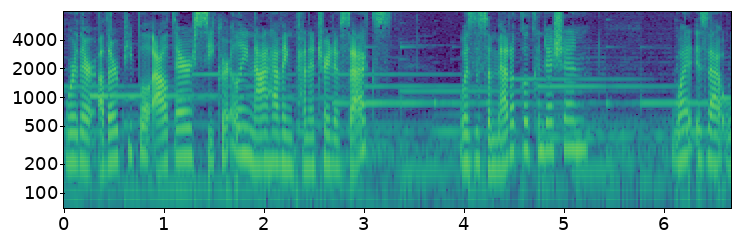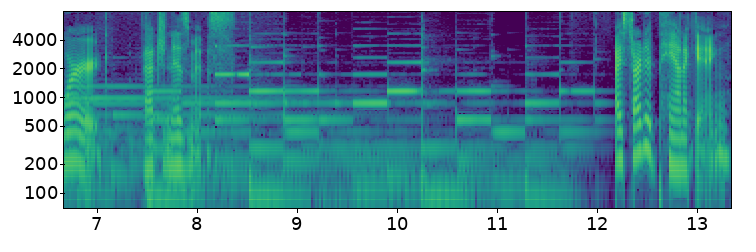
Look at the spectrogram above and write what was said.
Were there other people out there secretly not having penetrative sex? Was this a medical condition? What is that word? Vaginismus. I started panicking.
